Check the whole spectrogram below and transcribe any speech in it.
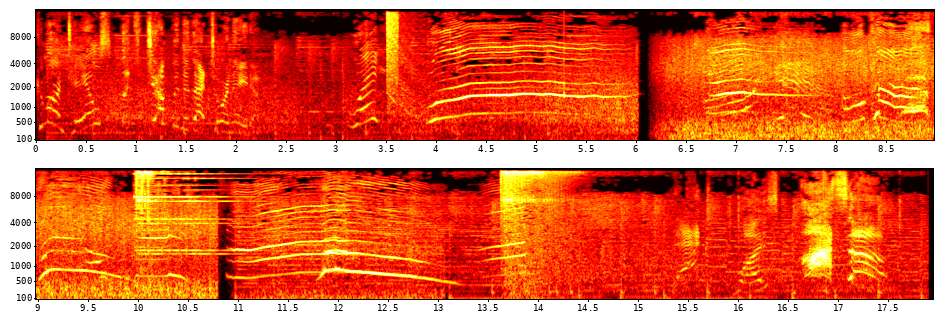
Come on, Tails, let's jump into that tornado! Wait! Whoa! was awesome!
